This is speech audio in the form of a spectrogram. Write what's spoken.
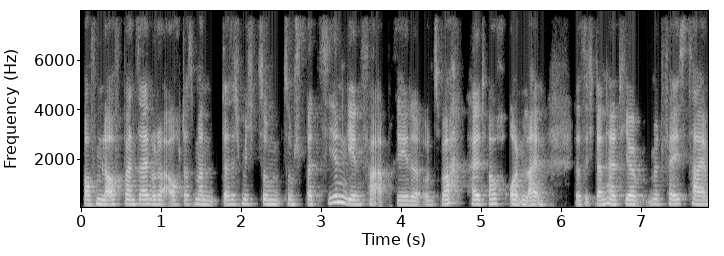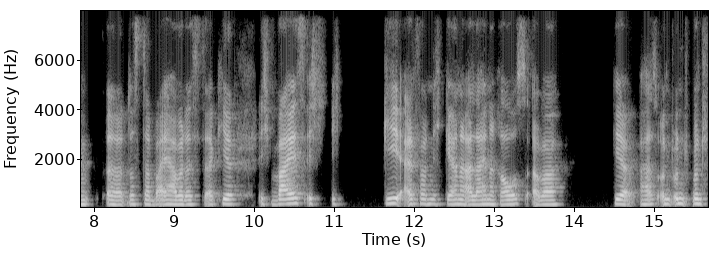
auf dem Laufband sein oder auch, dass man, dass ich mich zum, zum Spazierengehen verabrede und zwar halt auch online, dass ich dann halt hier mit FaceTime äh, das dabei habe, dass ich sage, hier, ich weiß, ich, ich gehe einfach nicht gerne alleine raus, aber hier hast und, und, und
